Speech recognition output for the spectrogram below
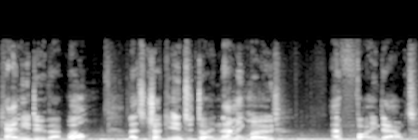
can you do that? Well, let's chuck it into dynamic mode and find out.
